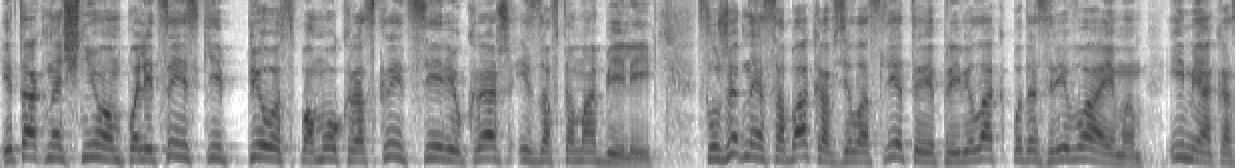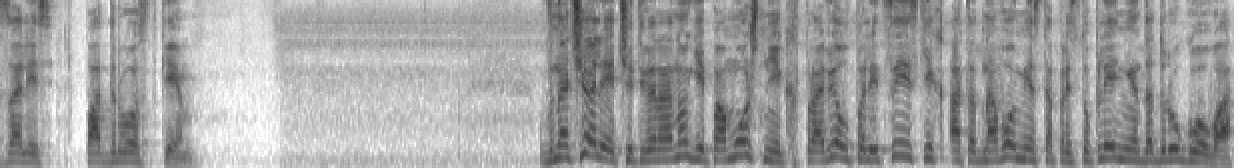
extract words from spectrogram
Итак, начнем. Полицейский пес помог раскрыть серию краж из автомобилей. Служебная собака взяла след и привела к подозреваемым. Ими оказались подростки. В начале четвероногий помощник провел полицейских от одного места преступления до другого.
